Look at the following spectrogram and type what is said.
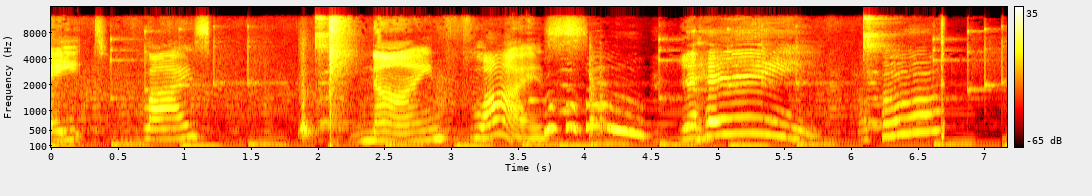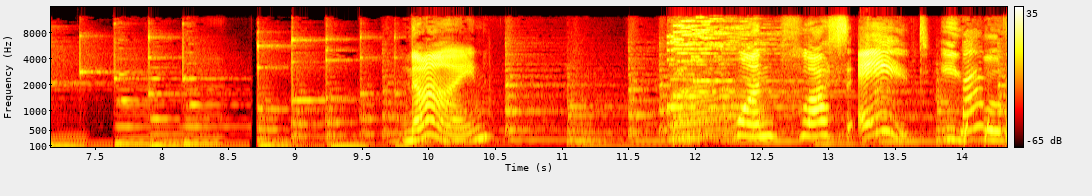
eight flies, nine flies. Yay! Uh-huh. Nine. One plus eight equals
